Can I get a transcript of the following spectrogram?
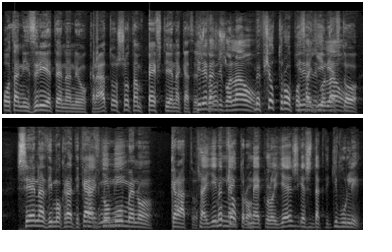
όταν ιδρύεται ένα νέο κράτος, όταν πέφτει ένα καθεστώς. Χατζηνικολάου, με ποιο τρόπο κύριε θα γίνει Χατζηνικολάου, αυτό σε ένα δημοκρατικά θα γίνει- ευνομούμενο κράτος; Θα γίνει με ποιο με, τρόπο; με εκλογές για συντακτική βουλή.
